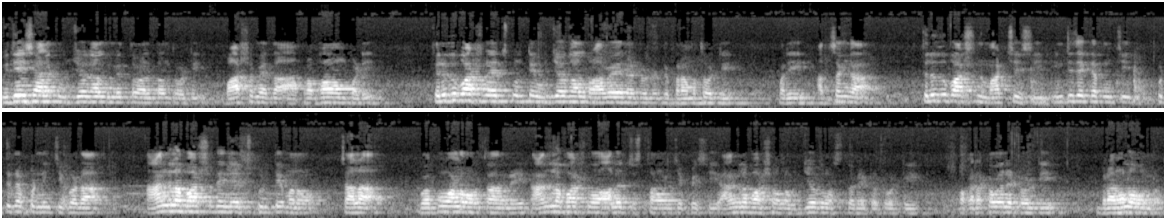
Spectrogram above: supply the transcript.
విదేశాలకు ఉద్యోగాల నిమిత్తం వెళ్ళడంతో భాష మీద ఆ ప్రభావం పడి తెలుగు భాష నేర్చుకుంటే ఉద్యోగాలు రావేయనటువంటి భ్రమతోటి మరి అచ్చంగా తెలుగు భాషను మార్చేసి ఇంటి దగ్గర నుంచి పుట్టినప్పటి నుంచి కూడా ఆంగ్ల భాషనే నేర్చుకుంటే మనం చాలా గొప్పవాళ్ళం అవుతామని ఆంగ్ల భాషలో ఆలోచిస్తామని చెప్పేసి ఆంగ్ల భాష వల్ల ఉద్యోగం వస్తుందనేటటువంటి ఒక రకమైనటువంటి భ్రమలో ఉన్నాం.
